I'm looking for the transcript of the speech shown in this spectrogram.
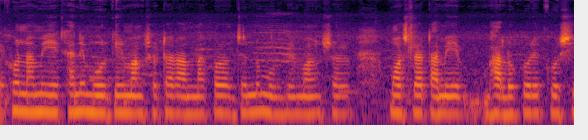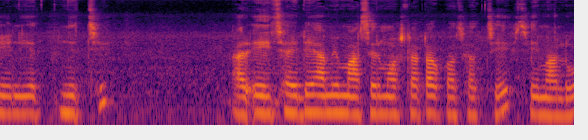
এখন আমি এখানে মুরগির মাংসটা রান্না করার জন্য মুরগির মাংসর মশলাটা আমি ভালো করে কষিয়ে নিয়ে, নিচ্ছি। আর এই সাইডে আমি মাছের মশলাটাও কষাচ্ছি, সিম আলু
